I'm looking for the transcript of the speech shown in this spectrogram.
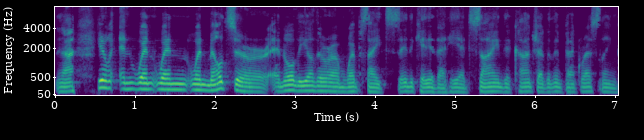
you know, and when when when Meltzer and all the other um, websites indicated that he had signed a contract with Impact Wrestling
